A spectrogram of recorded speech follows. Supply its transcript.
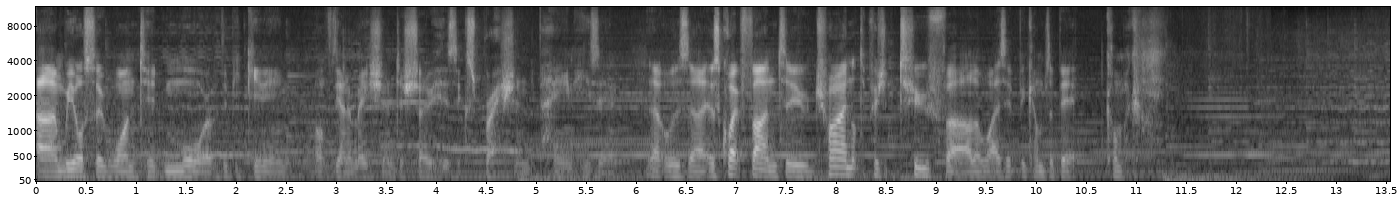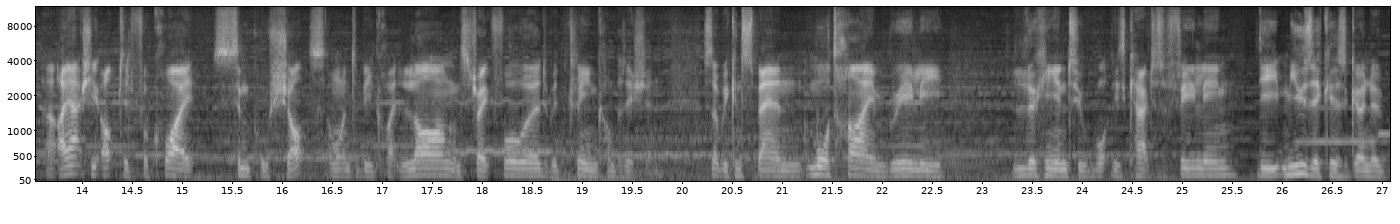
Um, we also wanted more of the beginning of the animation to show his expression, the pain he's in. That was uh, it was quite fun to try not to push it too far, otherwise it becomes a bit comical. Uh, I actually opted for quite simple shots. I wanted to be quite long and straightforward with clean composition so that we can spend more time really looking into what these characters are feeling. The music is going to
